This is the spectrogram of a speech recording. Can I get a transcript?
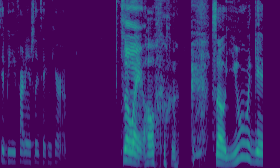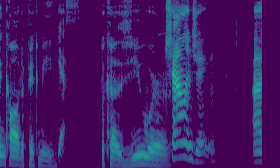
to be financially taken care of. So wait, And- hold. So you were getting called to pick me Yes. because you were challenging uh,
